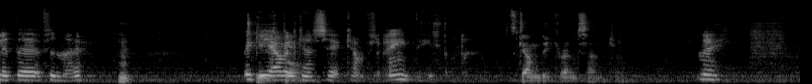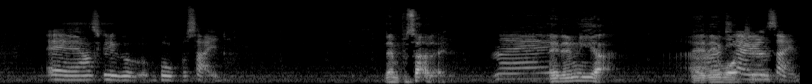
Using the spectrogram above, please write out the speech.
Lite finare. Mm. Vilket jag väl Hilton. kanske kan förstå. Nej, inte Hilton. Scandic Grand Central. Nej. Eh, han skulle gå, bo på Sign. Den på Söder? Nej. Nej, den nya. Nej, det är Ja, Waterloo. Clarion Sign.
